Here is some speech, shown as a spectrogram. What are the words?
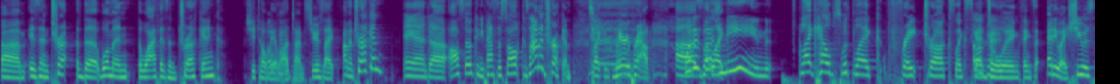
um, is in truck. The woman, the wife is in trucking. She told me a lot of times. She was like, I'm in trucking. And uh, also, can you pass the salt? Because I'm in trucking. Like, very proud. Uh, What does but, that like, mean? like helps with like freight trucks, like scheduling things. Anyway, she was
